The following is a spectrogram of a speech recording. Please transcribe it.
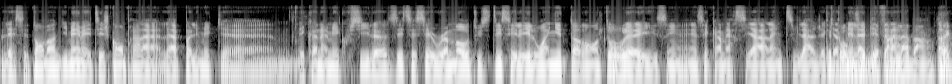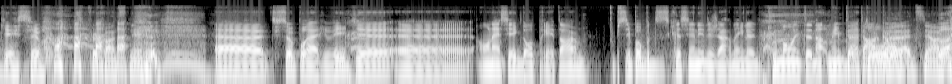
la- laissé tomber entre guillemets, mais tu sais, je comprends la, la polémique euh, économique aussi. C'est- remote aussi, c'est éloigné de Toronto, et c'est commercial, un petit village de T'es pas 4000 obligé de habitants. défendre la banque. OK, c'est bon. Tu peux continuer. Euh, tout ça pour arriver que euh, on a essayé avec d'autres prêteurs. Puis c'est pas pour discrétionner des jardins, là. tout le monde était dans le même bateau. encore là. encore.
